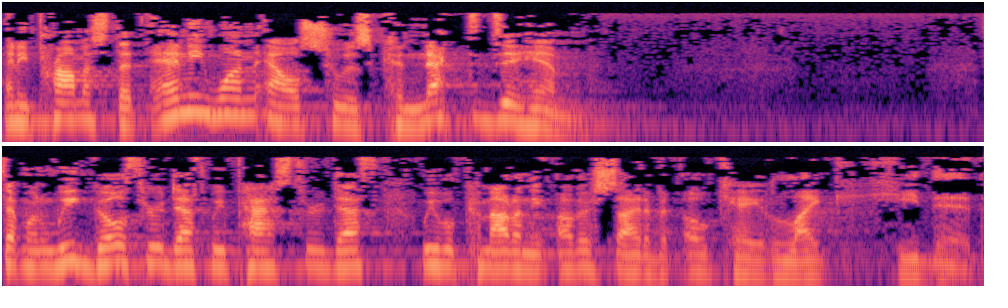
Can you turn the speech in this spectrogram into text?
And he promised that anyone else who is connected to him, that when we go through death, we pass through death, we will come out on the other side of it okay, like he did.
